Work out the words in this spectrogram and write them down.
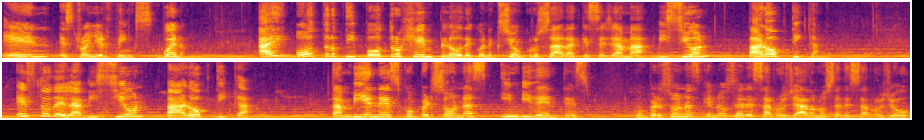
en Stranger Things. Bueno, hay otro tipo, otro ejemplo de conexión cruzada que se llama visión paróptica. Esto de la visión paróptica también es con personas invidentes, con personas que no se ha desarrollado, no se desarrolló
